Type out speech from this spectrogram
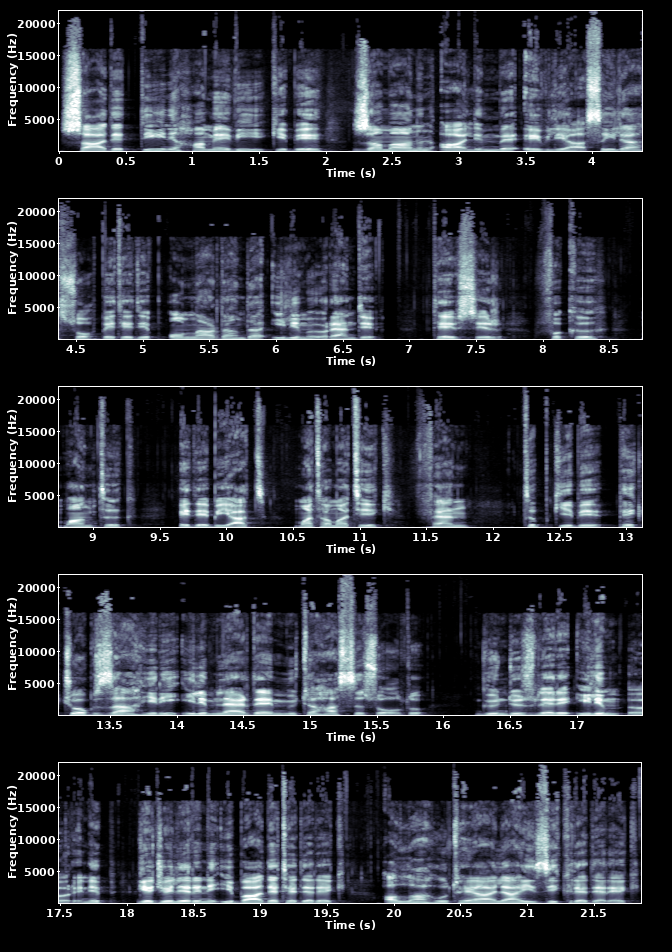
Saadeddin Hamevi gibi zamanın alim ve evliyasıyla sohbet edip onlardan da ilim öğrendi. Tefsir, fıkıh, mantık, edebiyat, matematik, fen, tıp gibi pek çok zahiri ilimlerde mütehassıs oldu. Gündüzleri ilim öğrenip, gecelerini ibadet ederek, Allahu Teala'yı zikrederek,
